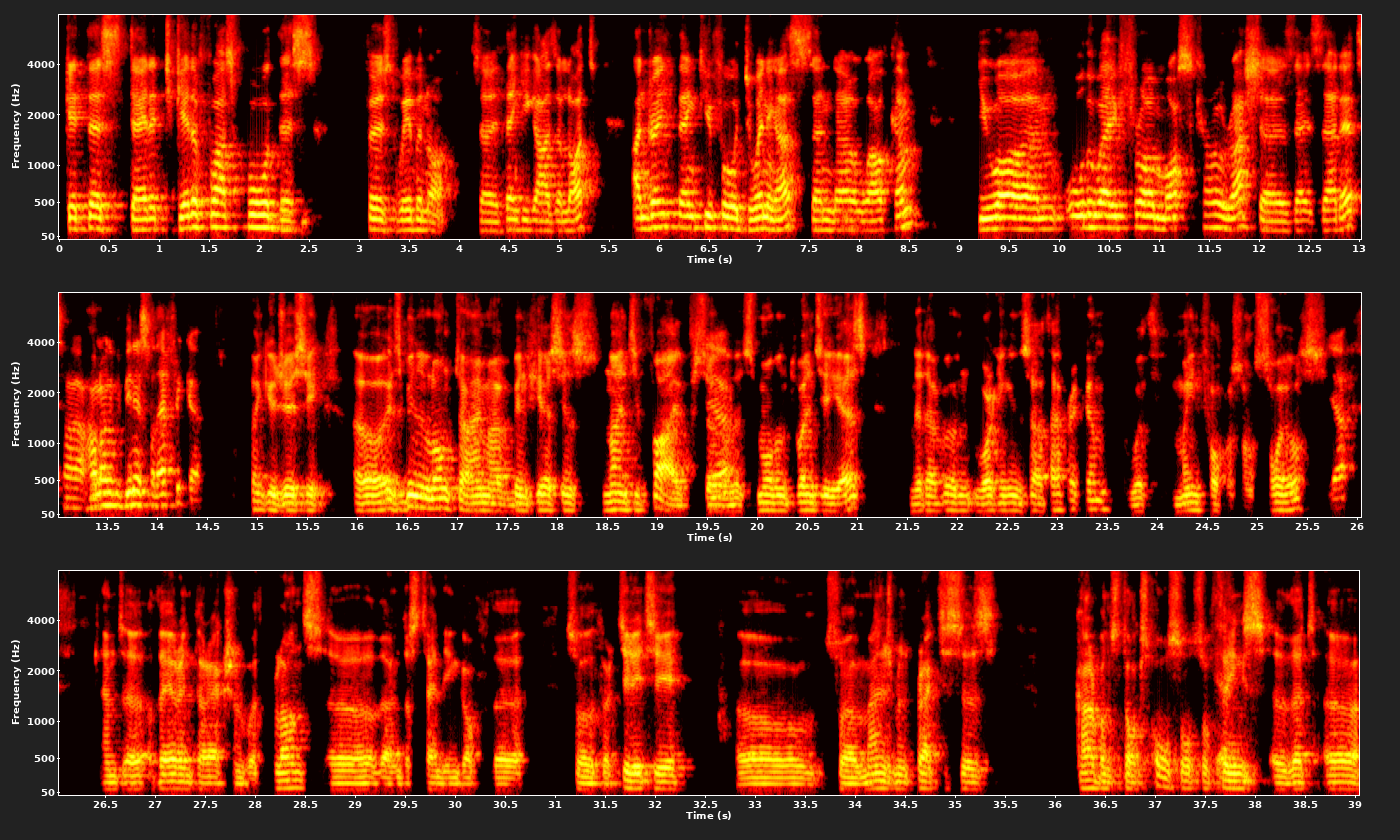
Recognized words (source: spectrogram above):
get this data together for us for this first webinar. So thank you guys a lot. Andrei, thank you for joining us and uh, welcome. You are um, all the way from Moscow, Russia. Is that, is that it? Uh, how long have you been in South Africa? Thank you, JC. Uh, it's been a long time. I've been here since 95, so yeah. it's more than 20 years that I've been working in South Africa with main focus on soils yeah. and uh, their interaction with plants, uh, the understanding of the soil fertility, uh, soil management practices, carbon stocks, all sorts of yeah. things uh, that uh,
